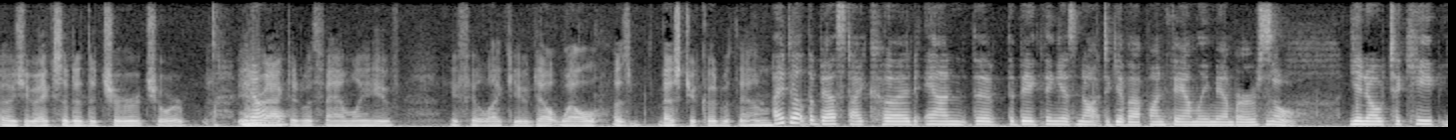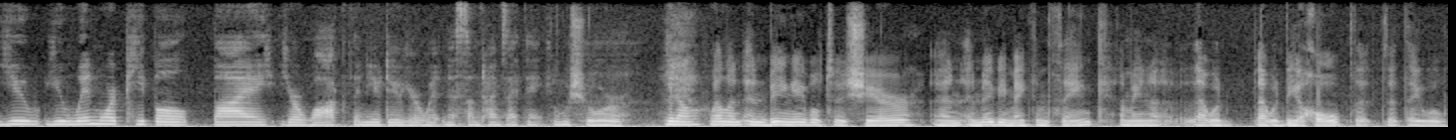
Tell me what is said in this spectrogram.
as you exited the church or interacted with family? You've you feel like you dealt well as best you could with them? I dealt the best I could, and the the big thing is not to give up on family members. no. You know, to keep you you win more people by your walk than you do your witness. Sometimes I think. Oh, sure. You know, Well, and, and being able to share and, and maybe make them think. I mean, uh, that would that would be a hope that, that they will,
